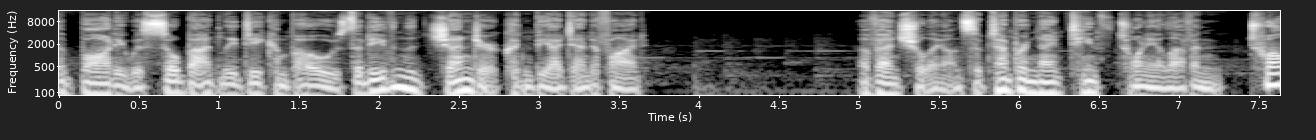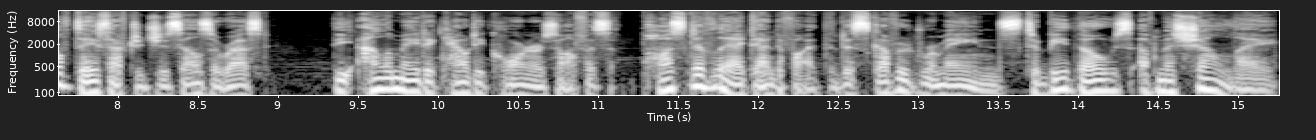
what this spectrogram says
The body was so badly decomposed that even the gender couldn't be identified. Eventually, on September 19, 2011, 12 days after Giselle's arrest, the Alameda County Coroner's Office positively identified the discovered remains to be those of Michelle Le.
